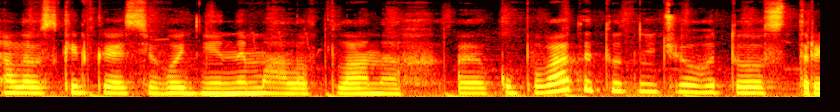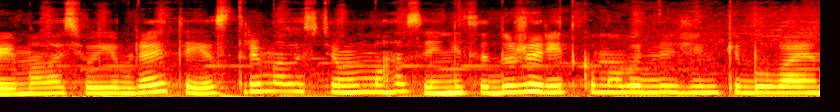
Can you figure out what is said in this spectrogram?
Але оскільки я сьогодні не мала в планах е, купувати тут нічого, то стрималась. Уявляєте, я стрималась в цьому магазині. Це дуже рідко, мабуть, для жінки буває.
